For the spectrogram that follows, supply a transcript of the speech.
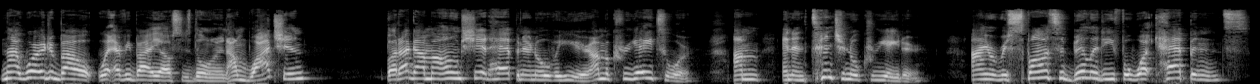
Not worried about what everybody else is doing. I'm watching, but I got my own shit happening over here. I'm a creator. I'm an intentional creator. I am responsibility for what happens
